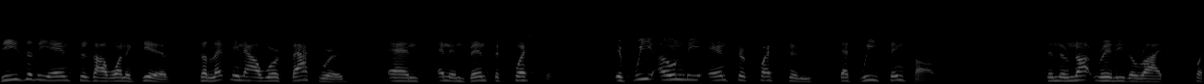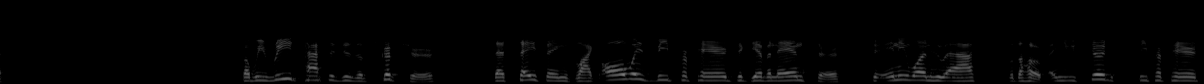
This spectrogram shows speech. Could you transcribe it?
these are the answers I want to give, so let me now work backwards and, and invent the questions. If we only answer questions that we think of, then they're not really the right questions. But we read passages of Scripture that say things like, always be prepared to give an answer to anyone who asks for the hope. And you should be prepared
